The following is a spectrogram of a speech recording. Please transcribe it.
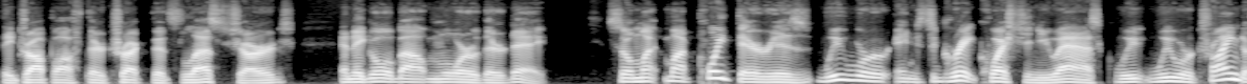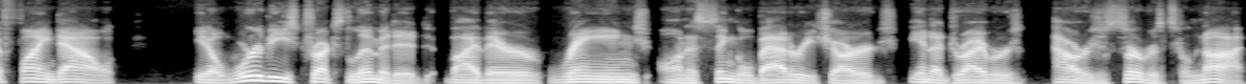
they drop off their truck that's less charged and they go about more of their day so my, my point there is we were and it's a great question you ask we, we were trying to find out you know, were these trucks limited by their range on a single battery charge in a driver's hours of service or not?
